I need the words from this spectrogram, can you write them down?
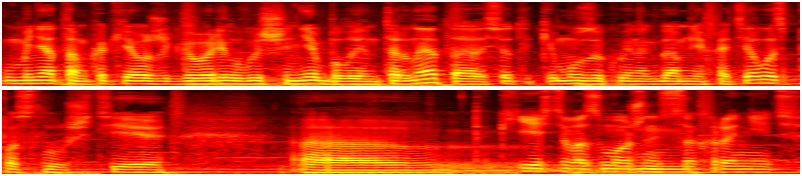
у меня там, как я уже говорил выше, не было интернета. Все-таки музыку иногда мне хотелось послушать. И, э, есть возможность сохранить.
